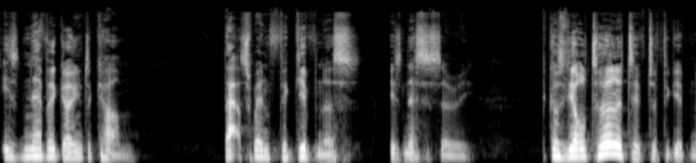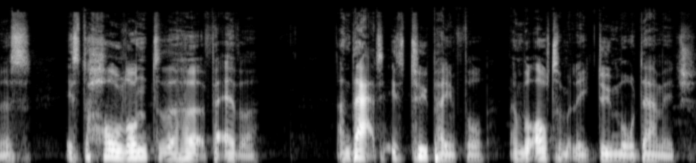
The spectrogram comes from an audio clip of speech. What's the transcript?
is never going to come, that's when forgiveness is necessary. Because the alternative to forgiveness is to hold on to the hurt forever. And that is too painful and will ultimately do more damage.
